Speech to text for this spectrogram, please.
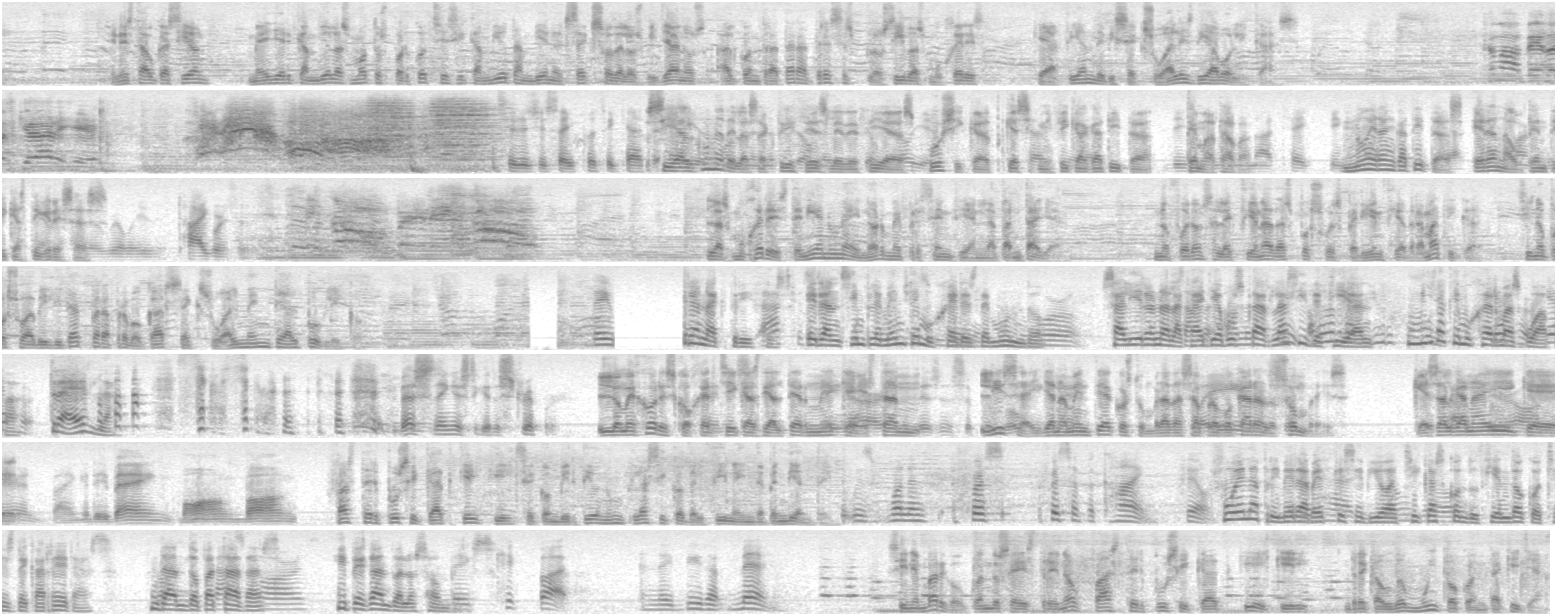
En esta ocasión, Meyer cambió las motos por coches y cambió también el sexo de los villanos al contratar a tres explosivas mujeres que hacían de bisexuales diabólicas. Si a alguna de las actrices le decías Pussycat, que significa gatita, te mataba. No eran gatitas, eran auténticas tigresas. Las mujeres tenían una enorme presencia en la pantalla. No fueron seleccionadas por su experiencia dramática, sino por su habilidad para provocar sexualmente al público. Eran actrices, eran simplemente mujeres de mundo. Salieron a la calle a buscarlas y decían, mira qué mujer más guapa, traedla. Lo mejor es coger chicas de alterne que están lisa y llanamente acostumbradas a provocar a los hombres. Que salgan ahí y que... Faster Pussycat Kill Kill se convirtió en un clásico del cine independiente. Fue la primera vez que se vio a chicas conduciendo coches de carreras, dando patadas y pegando a los hombres. Sin embargo, cuando se estrenó Faster Pussycat Kill Kill, recaudó muy poco en taquilla.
